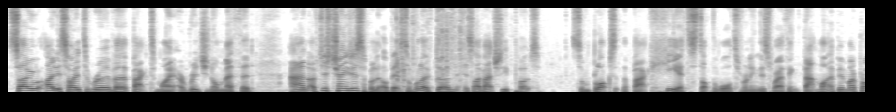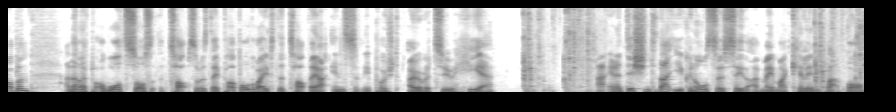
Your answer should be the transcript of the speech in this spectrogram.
So I decided to revert back to my original method and I've just changed this up a little bit. So what I've done is I've actually put some blocks at the back here to stop the water running this way. I think that might have been my problem. And then I've put a water source at the top. So as they pop all the way to the top, they are instantly pushed over to here. Uh, in addition to that, you can also see that I've made my killing platform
